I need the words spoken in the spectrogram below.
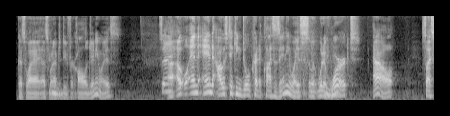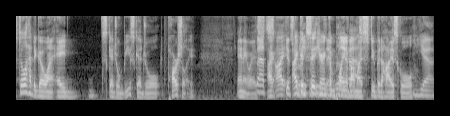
Because why that's what I have to do for college, anyways. So Uh, oh, well, and and I was taking dual credit classes anyways, so it would Mm-hmm. have worked out. So I still had to go on A schedule, B schedule partially. Anyways, That's- I I, gets I could sit here and complain really about my stupid high school yeah.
